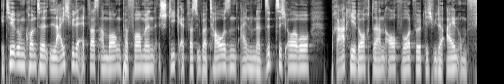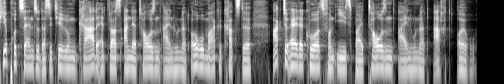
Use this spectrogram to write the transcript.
Ethereum konnte leicht wieder etwas am Morgen performen, stieg etwas über 1170 Euro, brach jedoch dann auch wortwörtlich wieder ein um 4%, sodass Ethereum gerade etwas an der 1100 Euro Marke kratzte. Aktuell der Kurs von ETH bei 1108 Euro.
